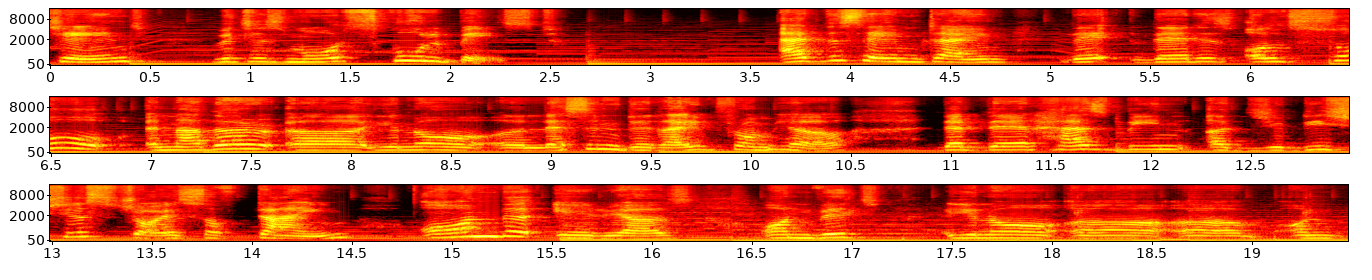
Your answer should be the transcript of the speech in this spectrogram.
change which is more school based at the same time they, there is also another uh, you know lesson derived from here that there has been a judicious choice of time on the areas on which you know uh, uh, on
